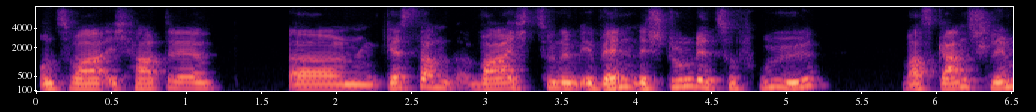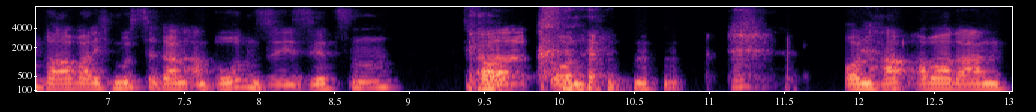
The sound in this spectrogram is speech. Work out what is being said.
Und zwar, ich hatte ähm, gestern war ich zu einem Event eine Stunde zu früh, was ganz schlimm war, weil ich musste dann am Bodensee sitzen oh. äh, und, und habe aber dann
